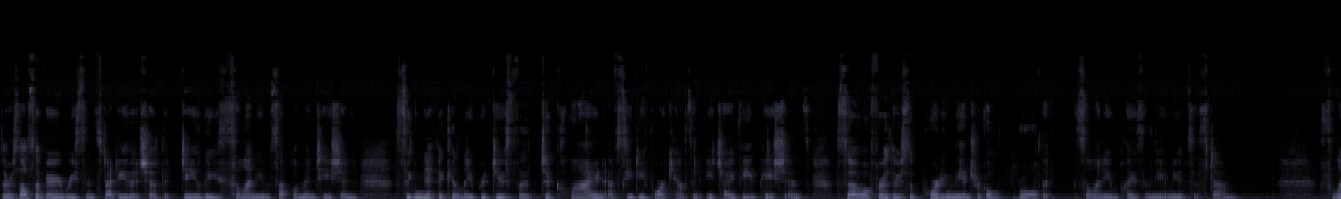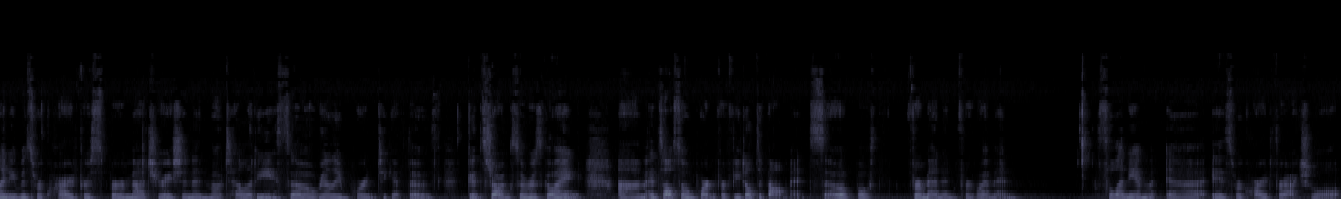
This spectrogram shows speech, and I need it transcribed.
There was also a very recent study that showed that daily selenium supplementation significantly reduced the decline of CD4 counts in HIV patients, so further supporting the integral role that selenium plays in the immune system. Selenium is required for sperm maturation and motility, so really important to get those good, strong swimmers going. Um, it's also important for fetal development, so both for men and for women. Selenium uh, is required for actual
